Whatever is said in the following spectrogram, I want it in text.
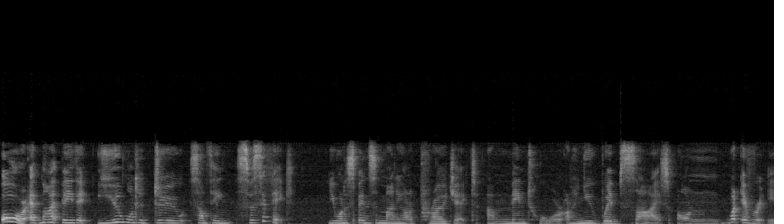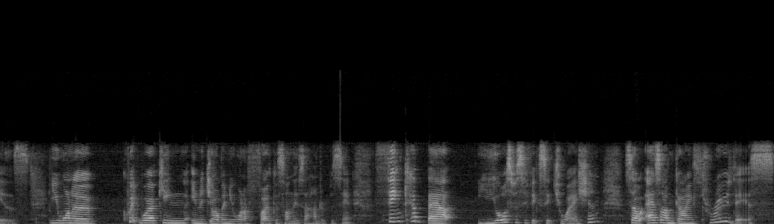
or it might be that you want to do something specific. You want to spend some money on a project, a mentor, on a new website, on whatever it is. You want to quit working in a job and you want to focus on this 100%. Think about your specific situation. So as I'm going through this,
